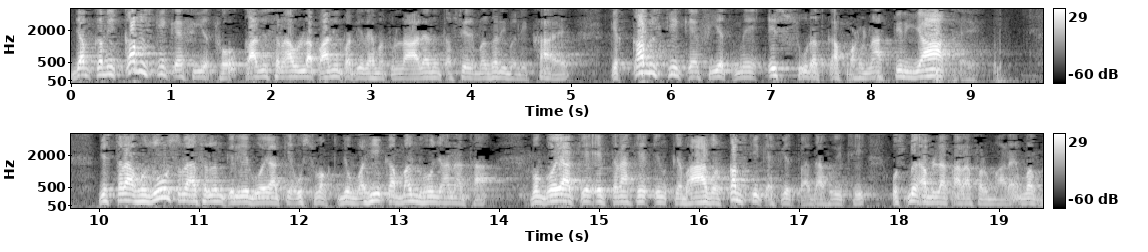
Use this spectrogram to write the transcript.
جب کبھی قبض کی کیفیت ہو، قاضی ثناء اللہ پانی پتی رحمۃ اللہ علیہ نے تفسیر مظہری میں لکھا ہے کہ قبض کی کیفیت میں اس صورت کا پڑھنا تریاق ہے۔ جس طرح حضور صلی اللہ علیہ وسلم کے لیے گویا کہ اس وقت جو وہی کا بند ہو جانا تھا، وہ گویا کہ ایک طرح کے انقباز اور قبض کی کیفیت پیدا ہوئی تھی، اس میں اب اللہ تعالیٰ فرما رہے ہیں وقت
